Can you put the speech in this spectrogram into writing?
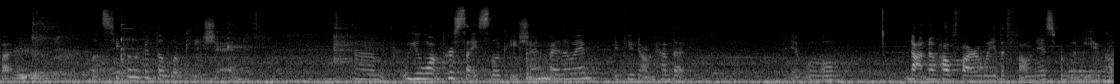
button. Let's take a look at the location. Um, you want precise location, by the way. If you don't have that, not know how far away the phone is from the vehicle.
